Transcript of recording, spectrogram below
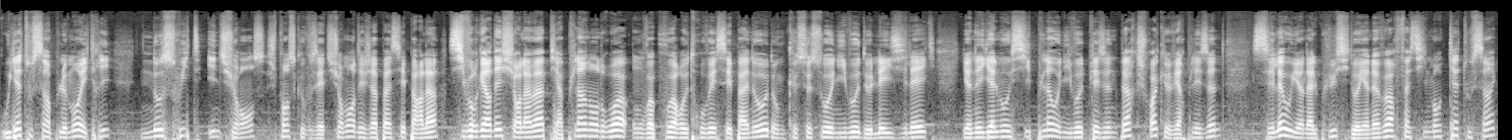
où il y a tout simplement écrit No Sweet Insurance. Je pense que vous êtes sûrement déjà passé par là. Si vous regardez sur la map, il y a plein d'endroits où on va pouvoir retrouver ces panneaux, donc que ce soit au niveau de Lazy Lake, il y en a également aussi plein au niveau de Pleasant Park. Je crois que vers Pleasant, c'est là où il y en a le plus, il doit y en avoir facilement 4 ou 5.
